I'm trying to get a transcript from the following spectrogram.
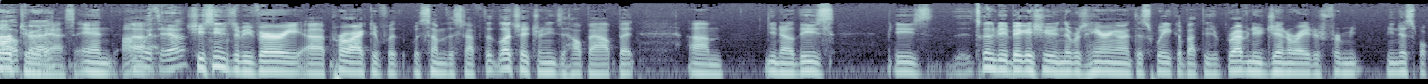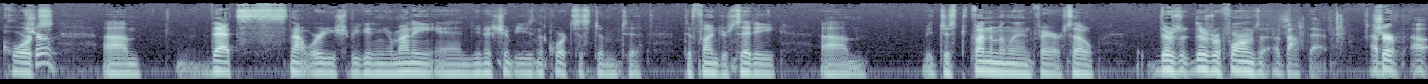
they refer to it okay. as. And I'm uh, with ya. She seems to be very uh, proactive with, with some of the stuff. The legislature needs to help out, but um, you know these these it's going to be a big issue. And there was a hearing on it this week about these revenue generators for mu- municipal courts. Sure. Um, that's not where you should be getting your money, and you know, shouldn't be using the court system to to fund your city. Um, it's just fundamentally unfair. So there's there's reforms about that. Sure. uh,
